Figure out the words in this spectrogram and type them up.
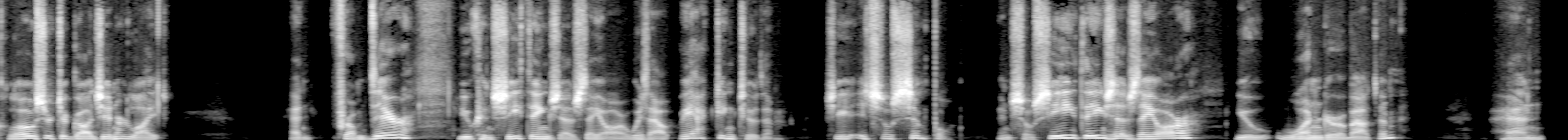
Closer to God's inner light. And from there, you can see things as they are without reacting to them. See, it's so simple. And so, seeing things as they are, you wonder about them and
